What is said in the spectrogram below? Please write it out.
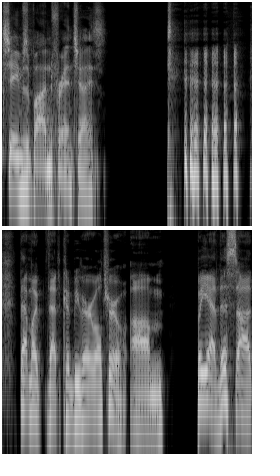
James Bond franchise. that might that could be very well true. Um, but yeah, this uh,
